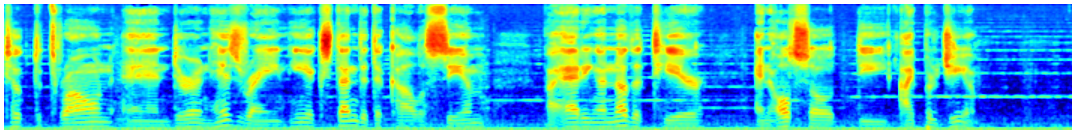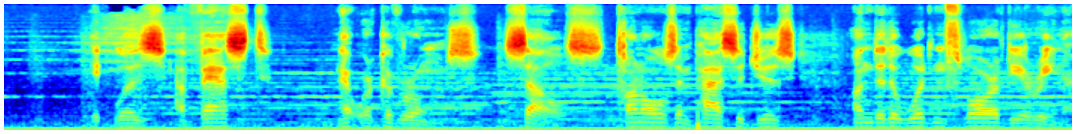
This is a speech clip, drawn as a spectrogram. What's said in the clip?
took the throne and during his reign he extended the Colosseum by adding another tier and also the Hypogeum. It was a vast network of rooms, cells, tunnels and passages under the wooden floor of the arena.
